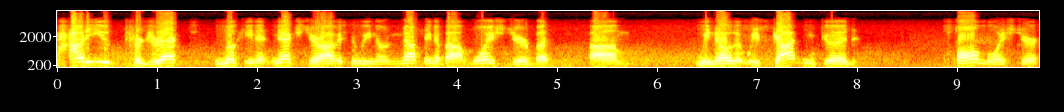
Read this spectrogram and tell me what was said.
how do you project looking at next year? Obviously, we know nothing about moisture, but um, we know that we've gotten good fall moisture,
